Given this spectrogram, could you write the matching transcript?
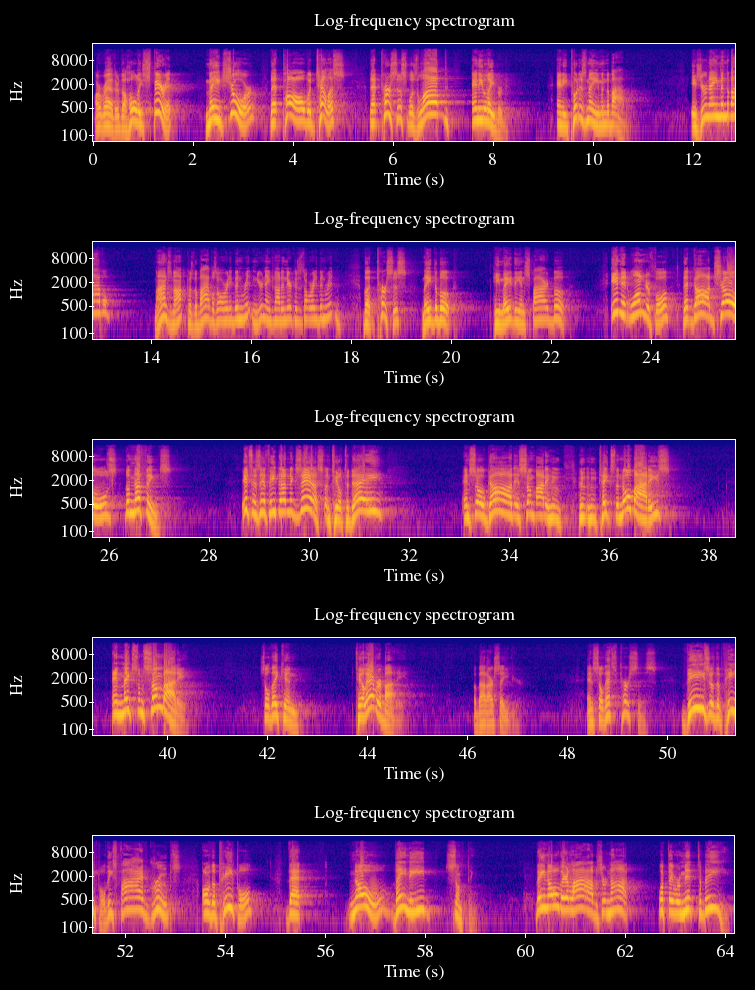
or rather the Holy Spirit, made sure that Paul would tell us that Persis was loved and he labored. And he put his name in the Bible. Is your name in the Bible? Mine's not because the Bible's already been written. Your name's not in there because it's already been written. But Persis made the book. He made the inspired book. Isn't it wonderful that God chose the nothings? It's as if He doesn't exist until today. And so God is somebody who, who, who takes the nobodies and makes them somebody so they can tell everybody about our Savior. And so that's Persis. These are the people, these five groups are the people that know they need something. They know their lives are not what they were meant to be.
